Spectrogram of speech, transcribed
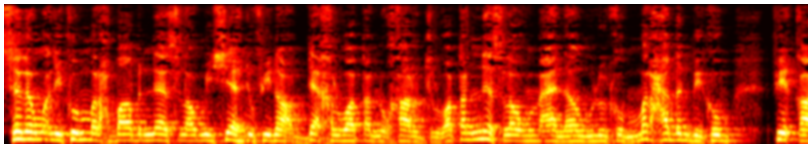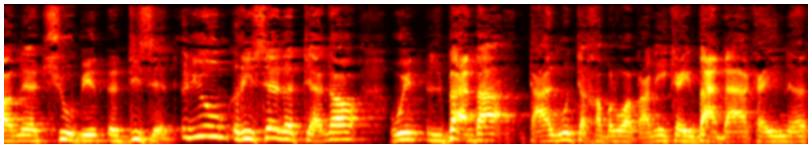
السلام عليكم مرحبا بالناس اللي يشاهدوا فينا داخل الوطن وخارج الوطن. الناس اللي معنا نقول لكم مرحبا بكم في قناة شوبير ديزاد اليوم رسالة تاعنا وين البعبع تاع المنتخب الوطني. كاين بعبع كاين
